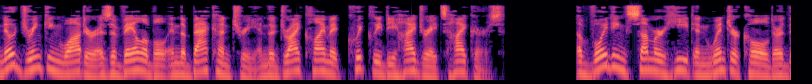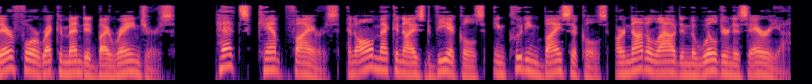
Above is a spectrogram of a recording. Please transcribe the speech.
No drinking water is available in the backcountry and the dry climate quickly dehydrates hikers. Avoiding summer heat and winter cold are therefore recommended by rangers. Pets, camp fires, and all mechanized vehicles, including bicycles, are not allowed in the wilderness area.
